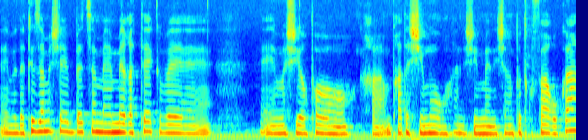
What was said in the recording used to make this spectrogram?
אה, לדעתי זה מה שבעצם אה, מרתק ומשאיר פה, ככה, מבחינת השימור, אנשים נשארים פה תקופה ארוכה.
